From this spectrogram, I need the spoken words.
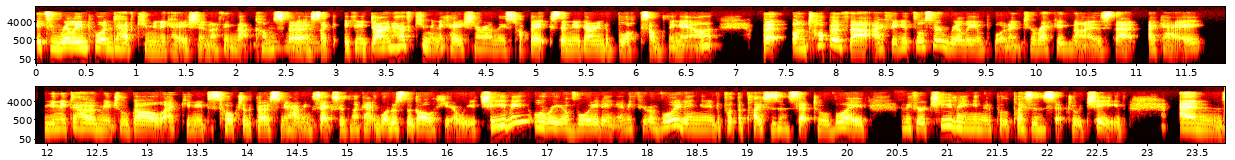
it's really important to have communication. I think that comes Mhm. first. Like, if you don't have communication around these topics, then you're going to block something out. But on top of that, I think it's also really important to recognize that, okay, you need to have a mutual goal. Like, you need to talk to the person you're having sex with. And, okay, what is the goal here? Are we achieving or are we avoiding? And if you're avoiding, you need to put the places in step to avoid. And if you're achieving, you need to put the places in step to achieve. And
